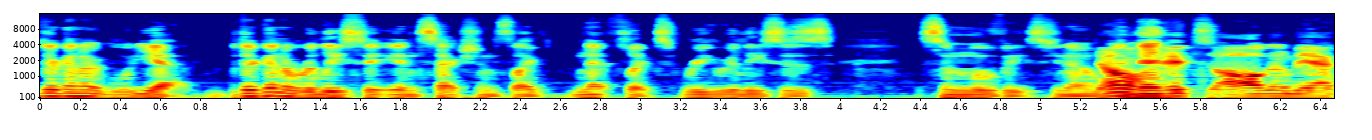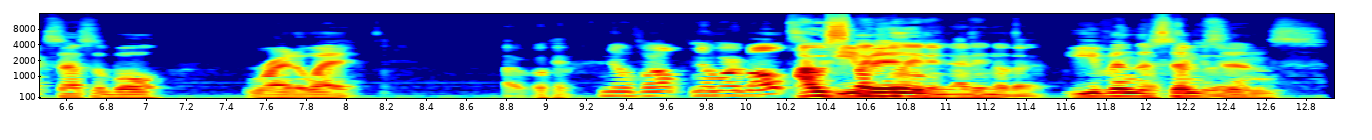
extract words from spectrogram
they're gonna yeah they're gonna release it in sections like Netflix re-releases some movies, you know. No, and then, it's all going to be accessible right away. oh, okay. No vault, no more vaults. I was Even- speculating. I didn't know that. Even the Simpsons,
